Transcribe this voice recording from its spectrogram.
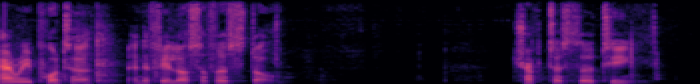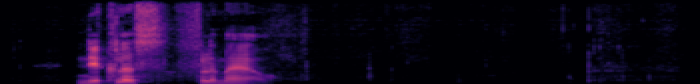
Harry Potter and the Philosopher's Stone. Chapter 13 Nicholas Flamel.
